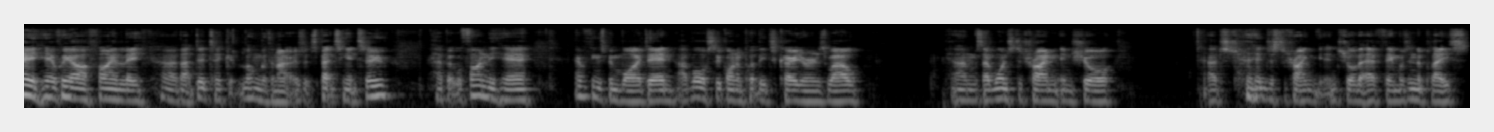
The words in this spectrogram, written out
Okay, here we are finally. Uh, that did take longer than I was expecting it to, uh, but we're finally here. Everything's been wired in. I've also gone and put the decoder in as well. Um, so I wanted to try and ensure, uh, just, just, to try and ensure that everything was in the place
